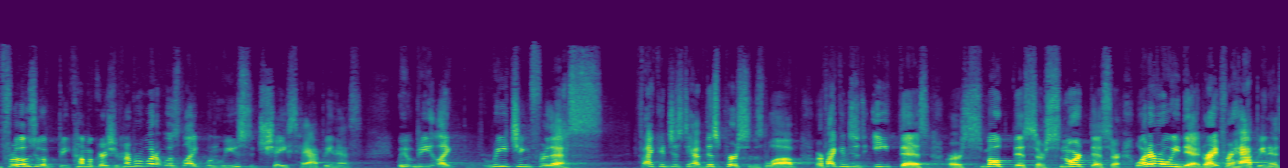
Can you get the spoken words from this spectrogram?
for those who have become a Christian, remember what it was like when we used to chase happiness? We would be like reaching for this. If I could just have this person's love, or if I can just eat this, or smoke this, or snort this, or whatever we did, right, for happiness.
